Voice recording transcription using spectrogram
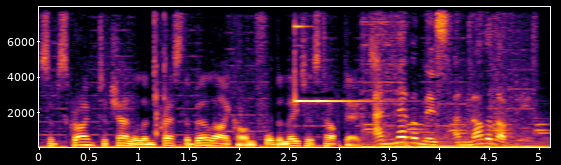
Subscribe to channel and press the bell icon for the latest updates. and never miss another update.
